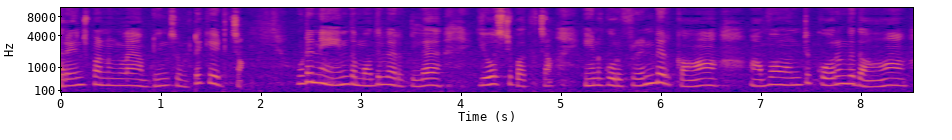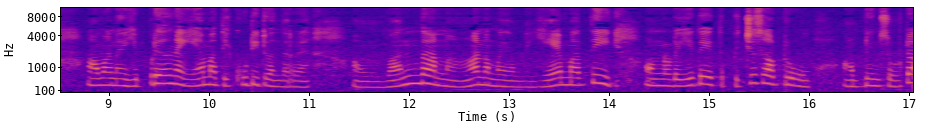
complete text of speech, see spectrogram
அரேஞ்ச் பண்ணுங்களேன் அப்படின்னு சொல்லிட்டு கேட்டுச்சான். உடனே இந்த முதல்ல இருக்குல்ல யோசிச்சு பார்த்துச்சான். எனக்கு ஒரு ஃப்ரெண்டு இருக்கான். அவன் வந்துட்டு குரங்கு தான். அவனை எப்படியாவது நான் ஏமாற்றி கூட்டிகிட்டு வந்துடுறேன். அவன் வந்தான்னா நம்ம அவனை ஏமாற்றி அவனோட இதயத்தை பிச்சு சாப்பிட்ருவோம் அப்படின்னு சொல்லிட்டு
